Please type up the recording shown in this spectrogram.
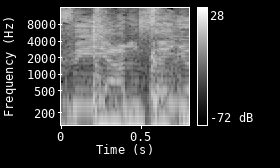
fi am say you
